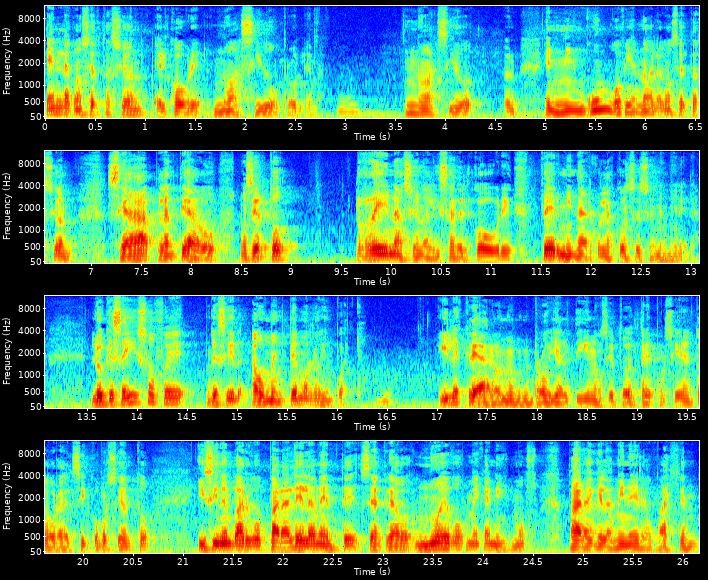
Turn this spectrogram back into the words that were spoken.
En la concertación el cobre no ha sido un problema. Mm no ha sido, en ningún gobierno de la concertación se ha planteado, ¿no es cierto?, renacionalizar el cobre, terminar con las concesiones mineras. Lo que se hizo fue decir, aumentemos los impuestos. Y les crearon un royalty, ¿no es cierto?, del 3%, ahora del 5%, y sin embargo, paralelamente se han creado nuevos mecanismos para que las mineras bajen,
